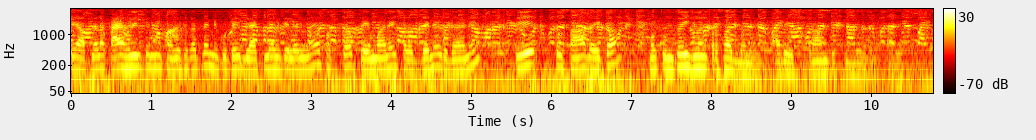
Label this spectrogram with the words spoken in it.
ते आपल्याला काय होईल ते मी सांगू शकत नाही मी कुठेही ब्लॅकमेल केलेलं नाही फक्त प्रेमाने श्रद्धेने हृदयाने ते तो साथ ऐका. मग तुमचंही जीवन प्रसाद बनेल आदेश रामकृष्ण आदेश.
